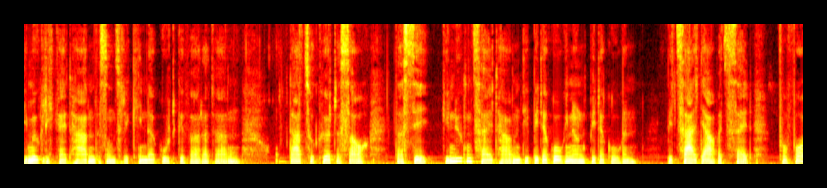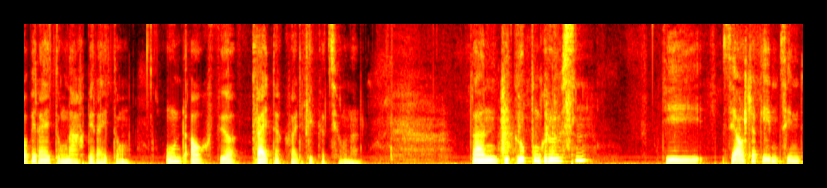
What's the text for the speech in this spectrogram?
die Möglichkeit haben, dass unsere Kinder gut gefördert werden. Und dazu gehört es auch, dass sie genügend Zeit haben, die Pädagoginnen und Pädagogen, bezahlte Arbeitszeit vor Vorbereitung, Nachbereitung und auch für Weiterqualifikationen. Dann die Gruppengrößen, die sehr ausschlaggebend sind.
